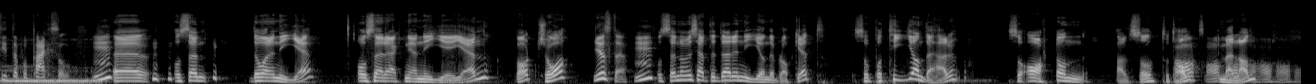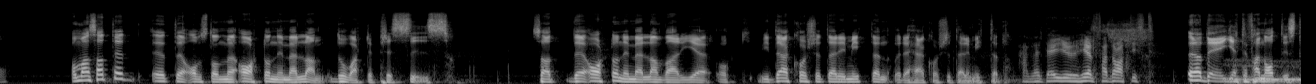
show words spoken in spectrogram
tittar på Paxel. Mm. Eh, och sen, då var det nio. Och sen räknar jag nio igen, bort så. Just det. Mm. Och sen om vi säger att det där är nionde blocket, så på tionde här, så 18 alltså totalt emellan. Ja, ja, ja. Om man satte ett, ett avstånd med 18 emellan, då vart det precis. Så att det är 18 emellan varje och i det här korset är i mitten och det här korset är i mitten. Ja, men det är ju helt fanatiskt. Ja, det är jättefanatiskt.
